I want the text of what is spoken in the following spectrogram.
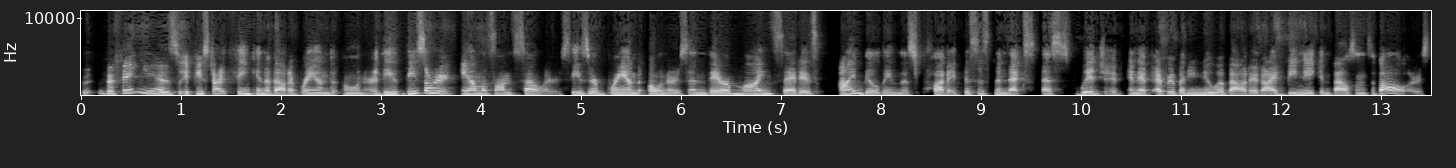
The thing is, if you start thinking about a brand owner, these, these aren't Amazon sellers. These are brand owners, and their mindset is I'm building this product. This is the next best widget. And if everybody knew about it, I'd be making thousands of dollars.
